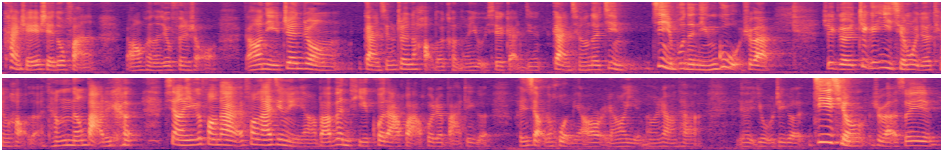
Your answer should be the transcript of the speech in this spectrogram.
看谁谁都烦，然后可能就分手。然后你真正感情真的好的，可能有一些感情感情的进进一步的凝固，是吧？这个这个疫情我觉得挺好的，能能把这个像一个放大放大镜一样，把问题扩大化，或者把这个很小的火苗，然后也能让它呃有这个激情，是吧？所以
